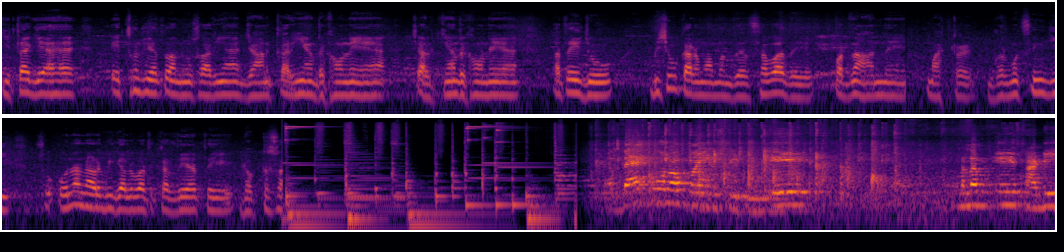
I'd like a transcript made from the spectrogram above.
ਕੀਤਾ ਗਿਆ ਹੈ, ਇੱਥੋਂ ਦੀਆਂ ਤੁਹਾਨੂੰ ਸਾਰੀਆਂ ਜਾਣਕਾਰੀਆਂ ਦਿਖਾਉਂਦੇ ਆ ਝਲਕੀਆਂ ਦਿਖਾਉਂਦੇ ਆ ਅਤੇ ਜੋ ਵਿਸ਼ਵਕਰਮਾ ਮੰਦਿਰ ਸਭਾ ਦੇ ਪ੍ਰਧਾਨ ਨੇ ਮਾਸਟਰ ਗੁਰਮੁਖ ਸਿੰਘ ਜੀ, ਸੋ ਉਹਨਾਂ ਨਾਲ ਵੀ ਗੱਲਬਾਤ ਕਰਦੇ ਆ ਤੇ doctor sahib backbone of my institute ਇਹ ਮਤਲਬ ਇਹ ਸਾਡੀ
